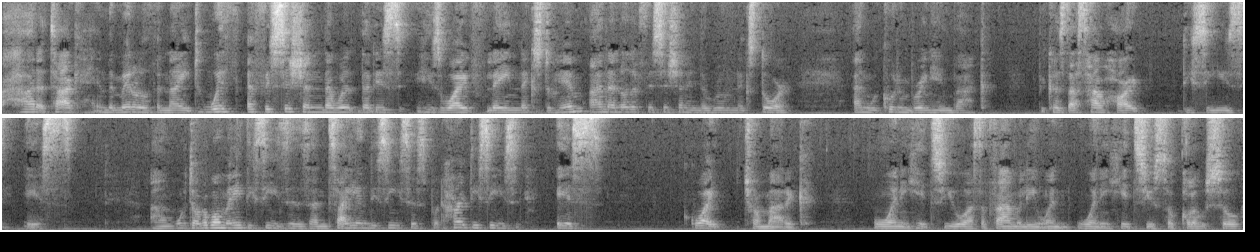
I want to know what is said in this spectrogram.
heart attack in the middle of the night with a physician that was that is his wife laying next to him and another physician in the room next door. And we couldn't bring him back because that's how heart disease is. Um, we talk about many diseases and silent diseases but heart disease is quite traumatic when it hits you as a family when when it hits you so close. So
